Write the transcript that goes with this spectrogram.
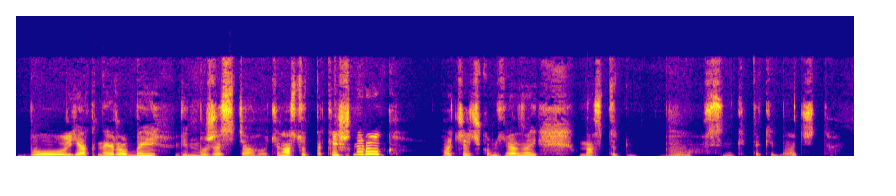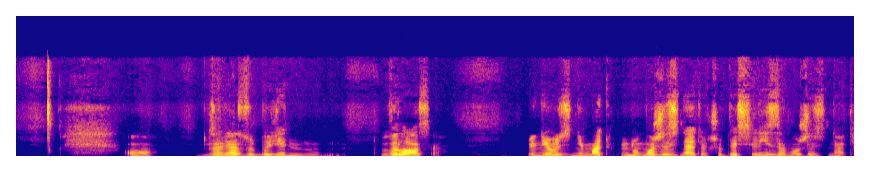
бо як не роби, він може стягувати. У нас тут такий шнурок гачечком зв'язаний. У нас тут бусинки такі, бачите? О, зав'язую, бо він вилазить. Він його знімати, ну, може зняти, якщо десь лізе, може зняти.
